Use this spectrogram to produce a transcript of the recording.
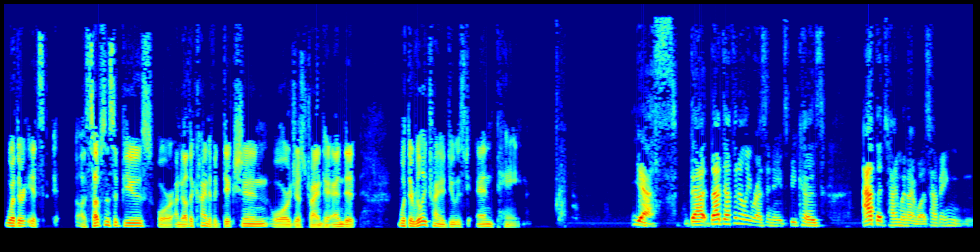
whether it's a substance abuse or another kind of addiction or just trying to end it, what they're really trying to do is to end pain. Yes, that that definitely resonates because at the time when I was having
